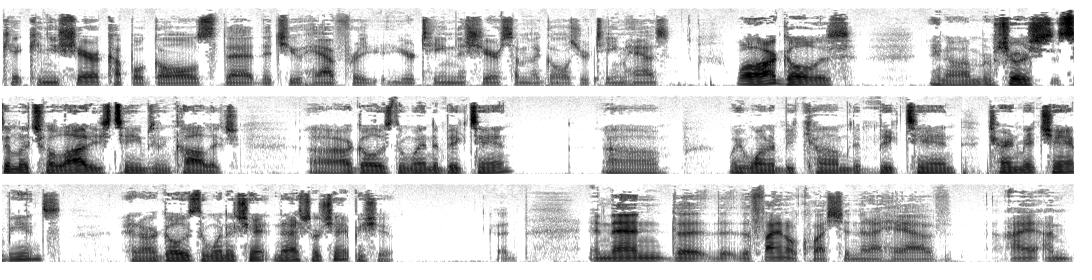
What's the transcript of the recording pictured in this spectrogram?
Can, can you share a couple goals that, that you have for your team this year? Some of the goals your team has. Well, our goal is you know, I'm sure it's similar to a lot of these teams in college. Uh, our goal is to win the Big Ten. Uh, we want to become the Big Ten tournament champions, and our goal is to win a cha- national championship. Good. And then the, the, the final question that I have, I, I'm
